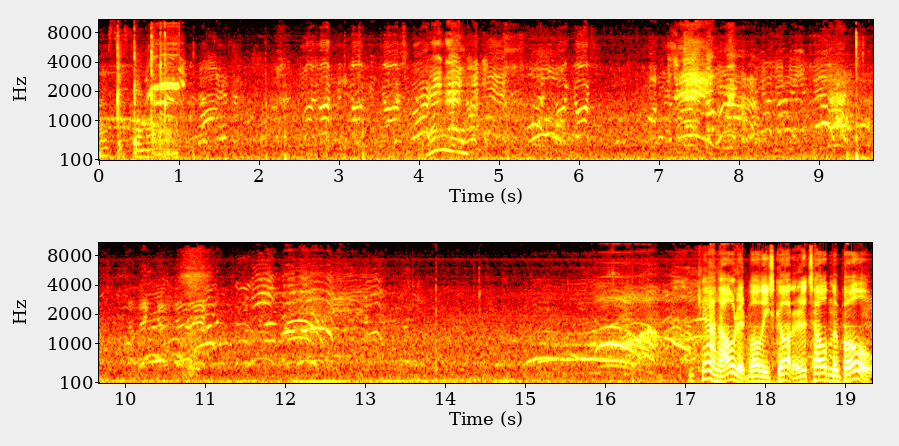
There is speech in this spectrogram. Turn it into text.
At least it's down that end. Ooh. You can't hold it while he's got it. It's holding the ball.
